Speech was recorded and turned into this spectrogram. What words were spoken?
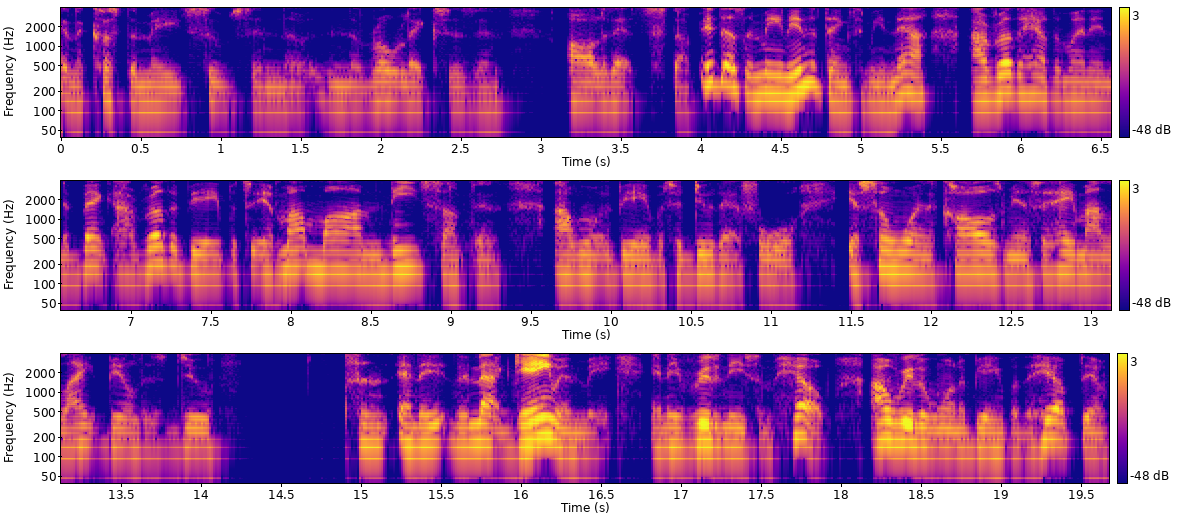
and the custom made suits and the, and the Rolexes and all of that stuff. It doesn't mean anything to me now. I'd rather have the money in the bank. I'd rather be able to, if my mom needs something, I want to be able to do that for. If someone calls me and says, hey, my light bill is due, and they, they're not gaming me and they really need some help, I really want to be able to help them.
